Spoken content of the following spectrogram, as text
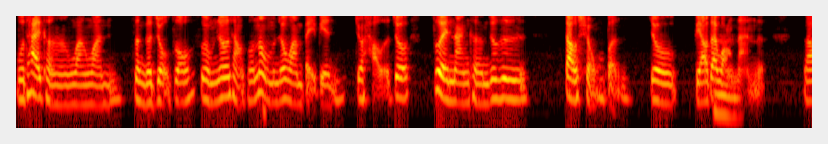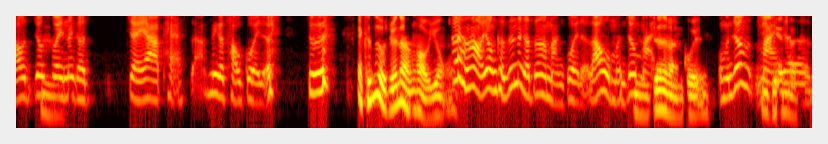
不太可能玩完整个九州，所以我们就想说，那我们就玩北边就好了。就最南可能就是到熊本，就不要再往南了。嗯、然后就所以那个 JR Pass 啊，嗯、那个超贵的，就是 哎、欸，可是我觉得那很好用，对，很好用。可是那个真的蛮贵的。然后我们就买，真的蛮贵的。我们就买了，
